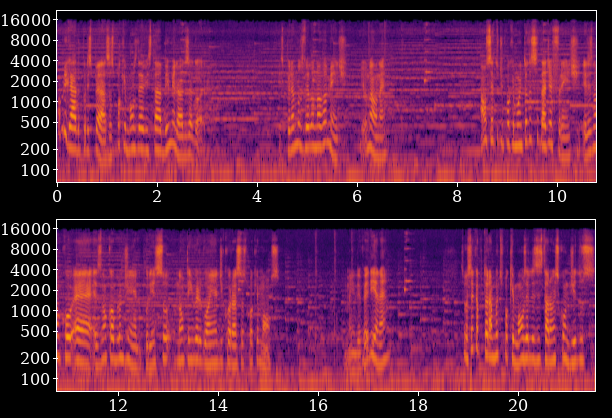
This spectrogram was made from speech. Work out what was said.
Obrigado por esperar. Seus pokémons devem estar bem melhores agora. Esperamos vê-lo novamente. Eu não, né? Há um centro de Pokémon em toda a cidade à frente. Eles não, é, eles não cobram dinheiro, por isso não tem vergonha de curar seus Pokémons. Nem deveria, né? Se você capturar muitos pokémons, eles estarão escondidos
